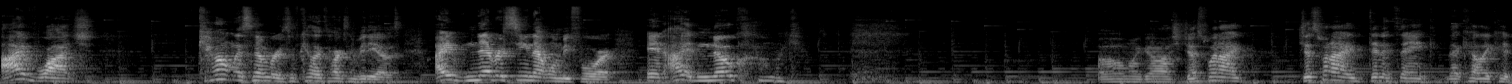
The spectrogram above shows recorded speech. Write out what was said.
I've watched countless numbers of Kelly Clarkson videos. I've never seen that one before, and I had no oh my god. Oh my gosh, just when I just when I didn't think that Kelly could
